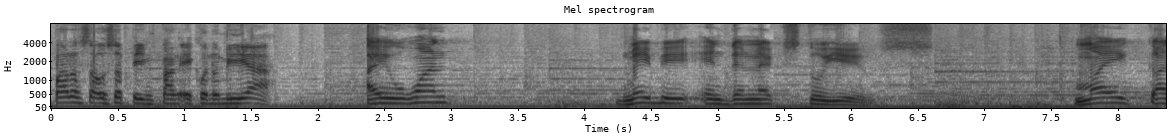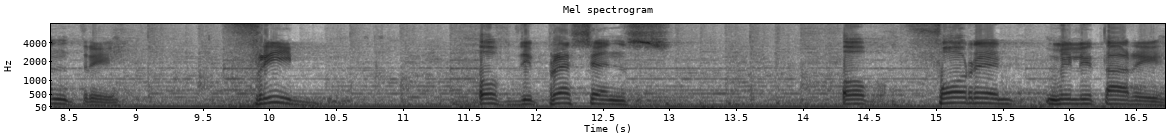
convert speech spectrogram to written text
para sa usaping pang-ekonomiya. I want maybe in the next two years my country freed of the presence of foreign military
